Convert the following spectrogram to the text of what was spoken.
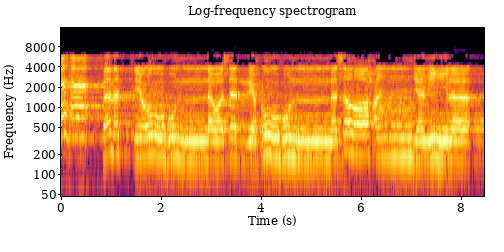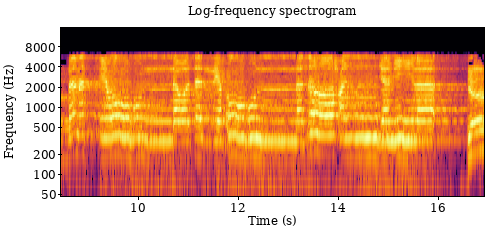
تعتدونها فمتعوهن وسرحوهن سراحا جميلا. فمتعوهن وسرحوهن سراحا جميلا. يا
